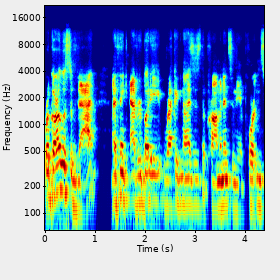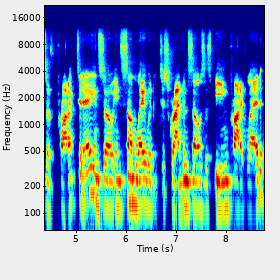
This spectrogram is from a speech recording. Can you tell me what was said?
regardless of that, I think everybody recognizes the prominence and the importance of product today. And so, in some way, would describe themselves as being product led.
